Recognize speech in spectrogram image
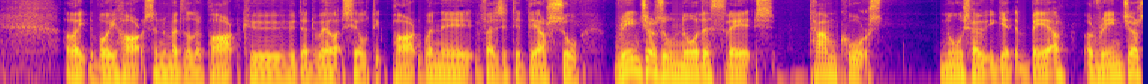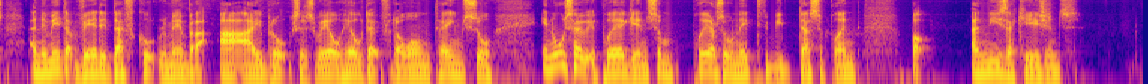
I like the boy Harkes in the middle of the park who who did well at Celtic Park when they visited there. So Rangers will know the threats. Tam Courts knows how to get the better of Rangers, and they made it very difficult. Remember at Ibrox as well, held out for a long time, so he knows how to play against them. Players will need to be disciplined, but in these occasions,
